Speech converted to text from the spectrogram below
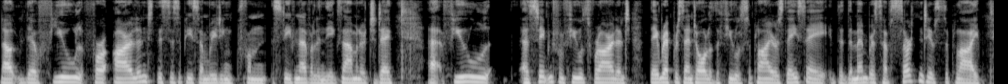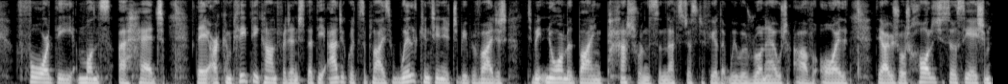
Now, there are few Fuel for Ireland. This is a piece I'm reading from Steve Neville in the Examiner today. Uh, fuel a statement from Fuels for Ireland. They represent all of the fuel suppliers. They say that the members have certainty of supply for the months ahead. They are completely confident that the adequate supplies will continue to be provided to meet normal buying patterns, and that's just a fear that we will run out of oil. The Irish Road Haulage Association,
